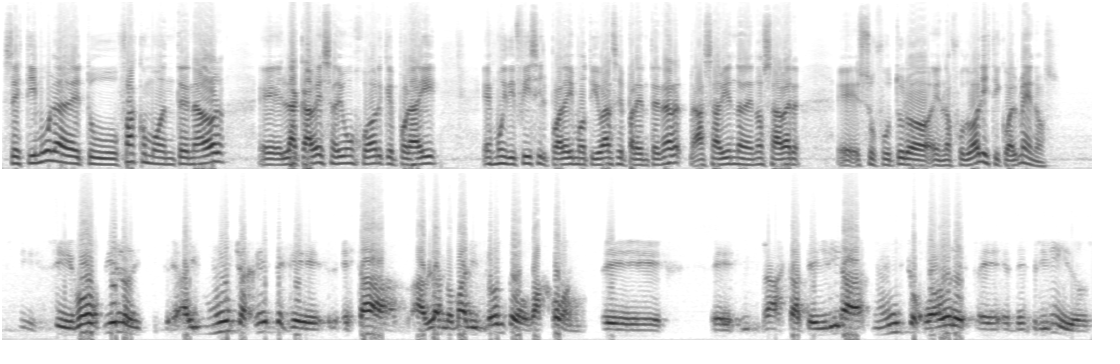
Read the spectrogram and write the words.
se estimula de tu faz como entrenador la cabeza de un jugador que por ahí es muy difícil por ahí motivarse para entrenar a sabiendo de no saber su futuro en lo futbolístico al menos? Sí, sí, vos bien lo dijiste. Hay mucha gente que está hablando mal y pronto bajón. Eh, eh, hasta te diría muchos jugadores eh, deprimidos.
